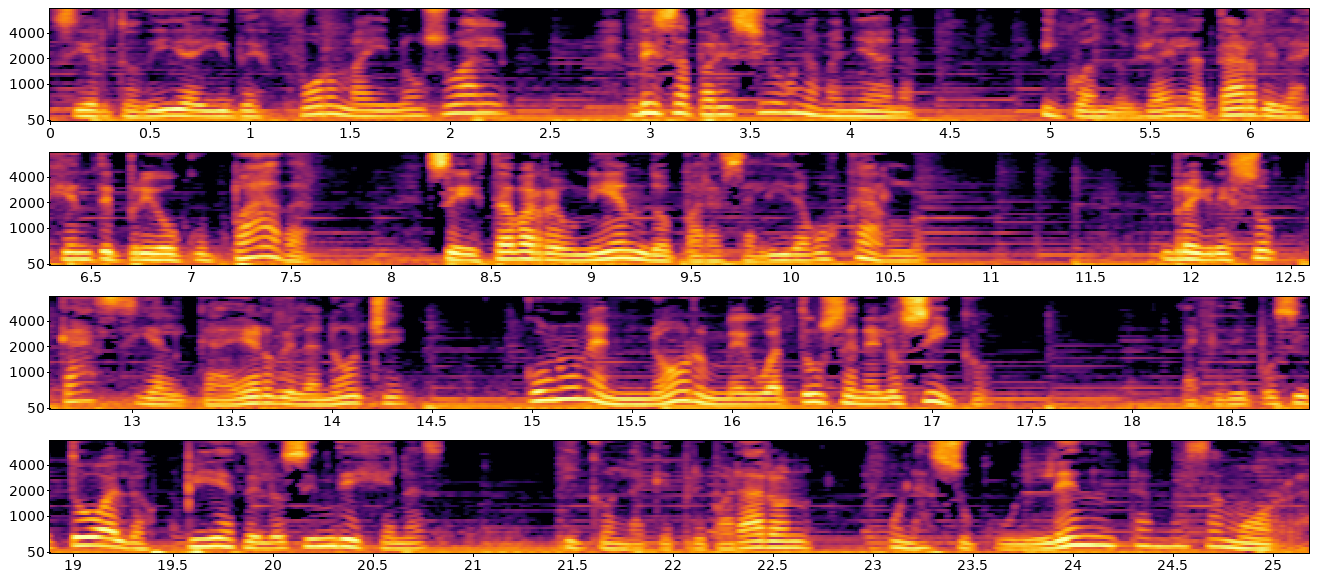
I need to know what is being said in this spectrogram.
Cierto día y de forma inusual, desapareció una mañana y cuando ya en la tarde la gente preocupada se estaba reuniendo para salir a buscarlo, regresó casi al caer de la noche con una enorme guatusa en el hocico la que depositó a los pies de los indígenas y con la que prepararon una suculenta mazamorra.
